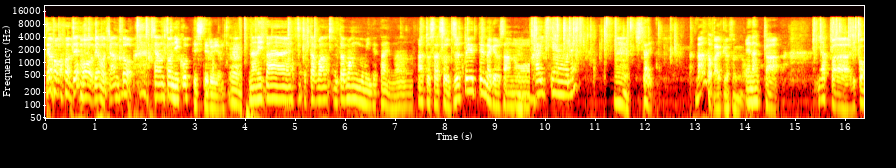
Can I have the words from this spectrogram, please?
でも、でも、でも、ちゃんと、ちゃんとニコってしてるよ。うん。なりたい。歌番、歌番組出たいな。あとさ、そう、ずっと言ってんだけどさ、あの、会見をね、したい。うん。何の会見すんの？え、なんか、やっぱ、離婚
